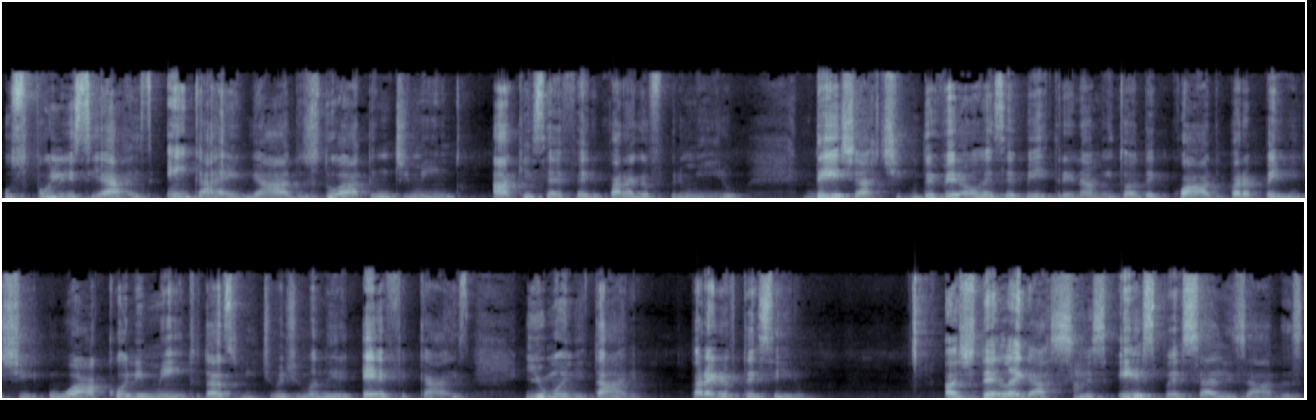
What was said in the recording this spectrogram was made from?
Os policiais encarregados do atendimento a que se refere o parágrafo 1 deste artigo deverão receber treinamento adequado para permitir o acolhimento das vítimas de maneira eficaz e humanitária. Parágrafo 3. As delegacias especializadas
